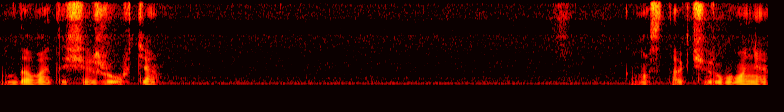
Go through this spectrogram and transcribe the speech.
Давайте ще жовті. Ось так червоні.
